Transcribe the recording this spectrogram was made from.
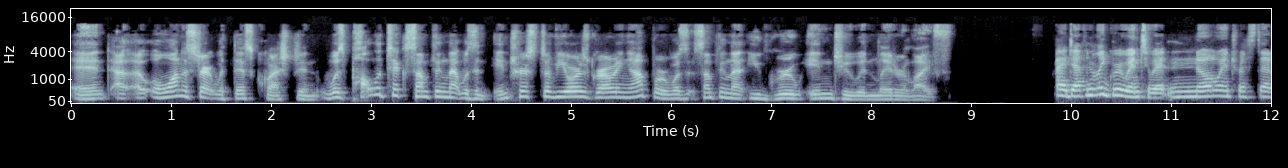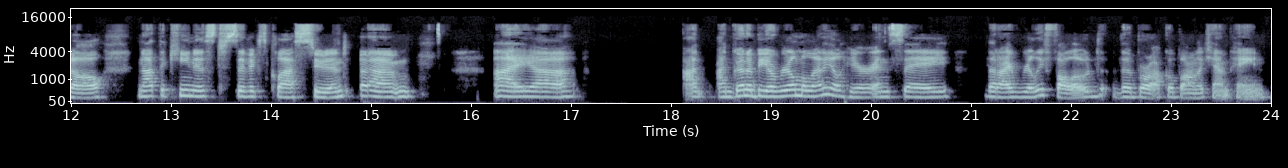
And I, I want to start with this question. Was politics something that was an interest of yours growing up, or was it something that you grew into in later life? I definitely grew into it. No interest at all. Not the keenest civics class student. Um, I uh, I'm I'm going to be a real millennial here and say that I really followed the Barack Obama campaign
